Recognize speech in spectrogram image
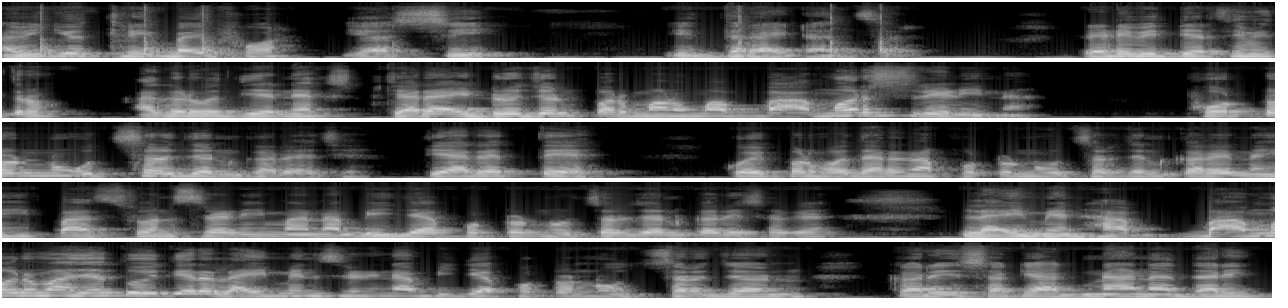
આવી ગયું three by four yes C is the right answer ready વિદ્યાર્થી મિત્રો? આગળ વધીએ નેક્સ્ટ જ્યારે હાઇડ્રોજન પરમાણુમાં બામર શ્રેણીના ફોટોનનું ઉત્સર્જન કરે છે, ત્યારે તે કોઈ પણ વધારાના ફોટોનનું ઉત્સર્જન કરે નહીં. પાસવન શ્રેણીમાંના બીજા ફોટોનનું ઉત્સર્જન કરી શકે. લાઇમેન હા, બામરમાં જતું હોય ત્યારે લાઇમેન શ્રેણીના બીજા ફોટોનનું ઉત્સર્જન કરી શકે. આ જ્ઞાન આધારિત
